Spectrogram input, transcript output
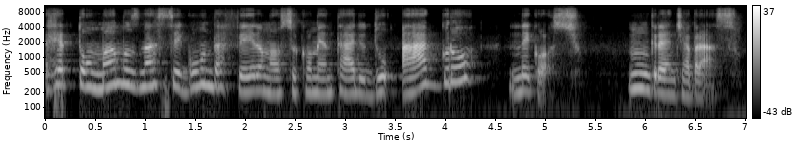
retomamos na segunda-feira o nosso comentário do agronegócio. Um grande abraço.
